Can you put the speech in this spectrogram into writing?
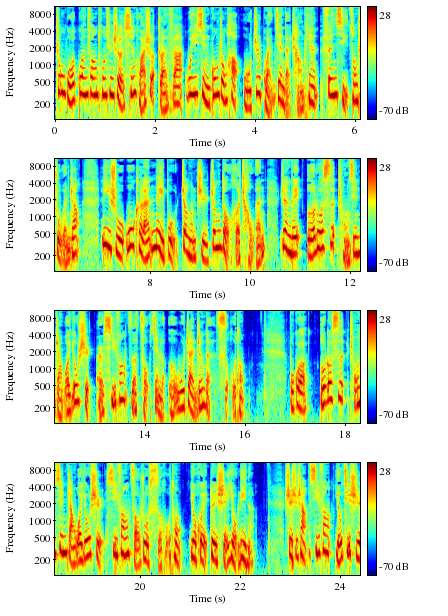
中国官方通讯社新华社转发微信公众号“五之管见”的长篇分析综述文章，隶属乌克兰内部政治争斗和丑闻，认为俄罗斯重新掌握优势，而西方则走进了俄乌战争的死胡同。不过，俄罗斯重新掌握优势，西方走入死胡同，又会对谁有利呢？事实上，西方尤其是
